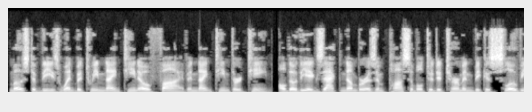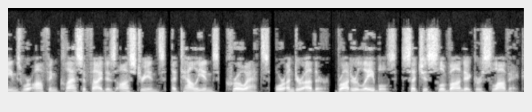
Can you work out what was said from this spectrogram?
Most of these went between 1905 and 1913, although the exact number is impossible to determine because Slovenes were often classified as Austrians, Italians, Croats, or under other, broader labels, such as Slavonic or Slavic.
